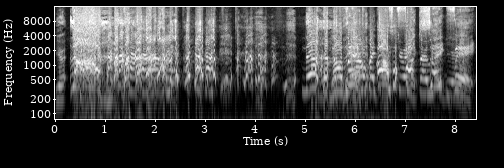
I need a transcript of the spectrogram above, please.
You're. No, no, Vic! Oh, no, I oh, for fuck's sake, Vic!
